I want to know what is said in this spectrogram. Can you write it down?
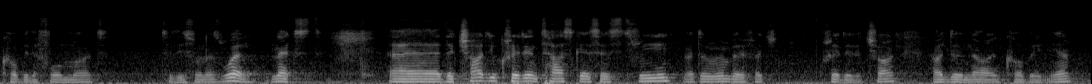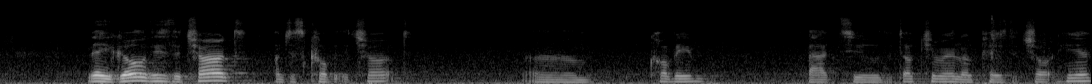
copy the format to this one as well. Next uh, the chart you created in task SS3 I don't remember if I created a chart. I'll do it now in Cobin yeah? There you go. This is the chart. I'll just copy the chart. Um, copy back to the document. I'll paste the chart here.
